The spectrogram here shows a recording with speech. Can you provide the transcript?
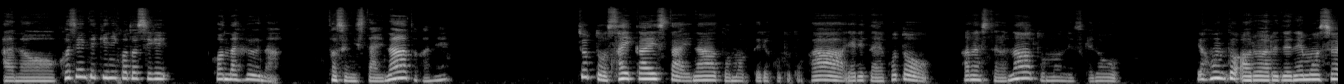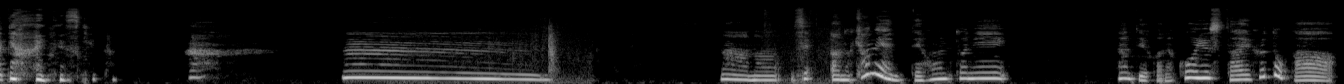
あの、個人的に今年こんな風な年にしたいなとかね、ちょっと再開したいなと思ってることとか、やりたいことを話したらなと思うんですけど、いや、ほんとあるあるでね、申し訳ないんですけど。うーん。まあ、あの、ぜ、あの、去年って本当に、なんていうかな、こういうスタイフとか、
